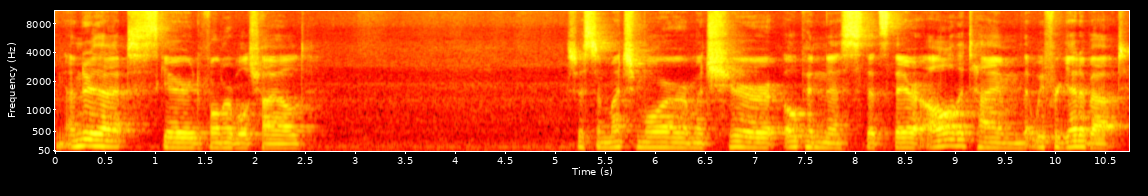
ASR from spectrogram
And under that scared, vulnerable child it's just a much more mature openness that's there all the time that we forget about.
